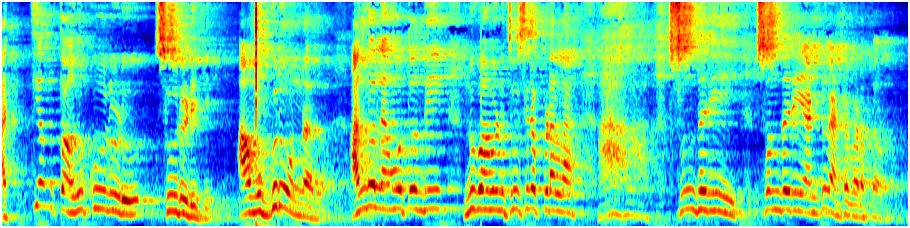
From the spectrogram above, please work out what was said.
అత్యంత అనుకూలుడు సూర్యుడికి. ఆ ముగ్గురు ఉన్నారు. అందువల్ల ఏమవుతుంది? నువ్వు ఆవిడని చూసినప్పుడల్లా ఆ సుందరి సుందరి అంటూ వెంటబడతావు.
